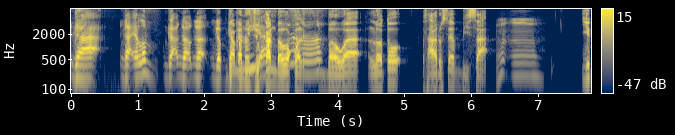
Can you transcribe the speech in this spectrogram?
nggak nggak elef nggak nggak nggak nggak gak bukan menunjukkan dia. bahwa kuali- bahwa lo tuh seharusnya bisa Mm-mm. you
